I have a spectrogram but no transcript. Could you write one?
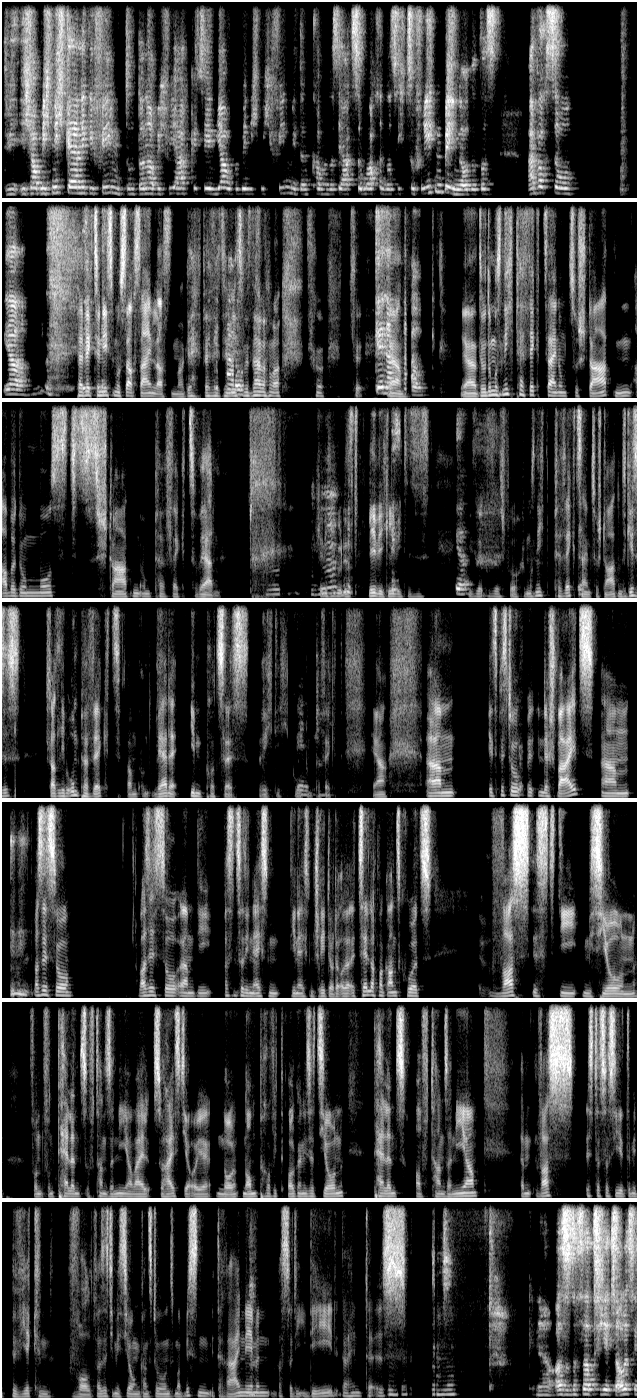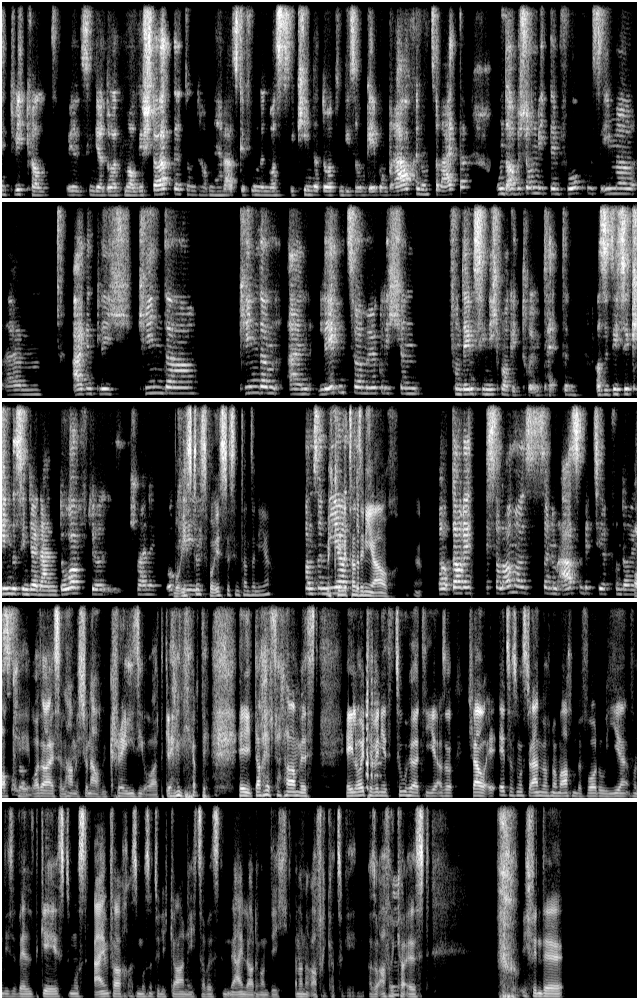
ich habe mich nicht gerne gefilmt und dann habe ich wie auch gesehen, ja, aber wenn ich mich filme, dann kann man das ja auch so machen, dass ich zufrieden bin oder das einfach so, ja. Perfektionismus auch sein lassen, okay? Perfektionismus genau. einfach mal so. Genau. Ja. Ja, du, du musst nicht perfekt sein, um zu starten, aber du musst starten, um perfekt zu werden. Mhm. Finde ich ein gutes. Liebe ich, liebe ich dieses, ja. diese, dieser Spruch. Du musst nicht perfekt sein zu starten. Vergiss es. Starte lieber unperfekt und, und, werde im Prozess richtig gut ja. und perfekt. Ja. Ähm, jetzt bist du in der Schweiz. Ähm, was ist so, was ist so ähm, die, was sind so die nächsten, die nächsten Schritte? Oder, oder erzähl doch mal ganz kurz, was ist die Mission von, von Talents of Tansania? Weil so heißt ja eure Non-Profit-Organisation Talents of Tansania. Ähm, was ist das, was ihr damit bewirken wollt? Was ist die Mission? Kannst du uns mal ein bisschen mit reinnehmen, was so die Idee dahinter ist? Mhm. Mhm. Genau, also das hat sich jetzt alles entwickelt. Wir sind ja dort mal gestartet und haben herausgefunden, was die Kinder dort in dieser Umgebung brauchen und so weiter. Und aber schon mit dem Fokus immer ähm, eigentlich Kinder, Kindern ein Leben zu ermöglichen, von dem sie nicht mal geträumt hätten. Also diese Kinder sind ja in einem Dorf. Ich meine, okay, Wo ist es? Wo ist es in Tansania? Tansania. Ich kenne Tansania auch. Dar es Salaam ist so einem Außenbezirk von Dar es Salaam. Okay, oh, Dar es Salaam ist schon auch ein crazy Ort. Gell? hey, Dar es Salaam ist, hey Leute, wenn ihr jetzt zuhört hier, also schau, e, etwas musst du einfach noch machen, bevor du hier von dieser Welt gehst. Du musst einfach, also muss natürlich gar nichts, aber es ist eine Einladung an dich, einfach nach Afrika zu gehen. Also Afrika mhm. ist, ich finde,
